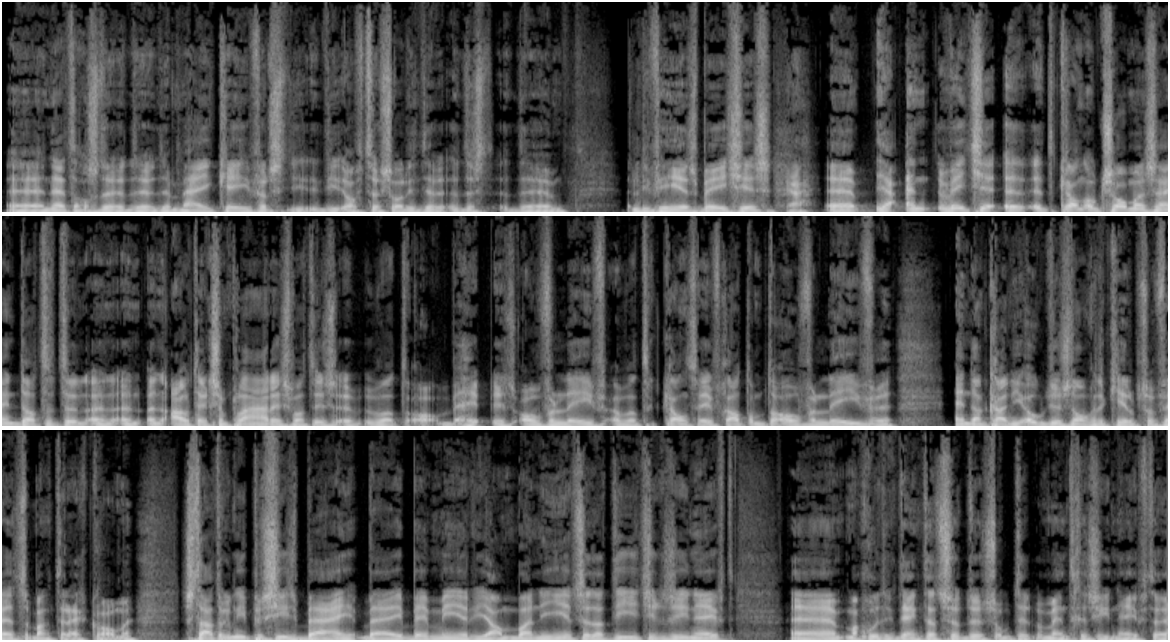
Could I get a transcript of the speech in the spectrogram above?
Eh, net als de, de, de meikevers, die, die, of de, sorry, de, de, de lieveheersbeestjes. Ja. Eh, ja, en weet je, eh, het kan ook zomaar zijn dat het een, een, een oud exemplaar is wat, is, eh, wat is overleven, wat de kans heeft gehad om te overleven. En dan kan hij ook dus nog een keer op zo'n vensterbank terechtkomen. Staat ook niet precies bij, bij, bij Mirjam wanneer ze dat diertje gezien heeft. Eh, maar goed, ik denk dat ze dus op dit moment gezien heeft eh,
